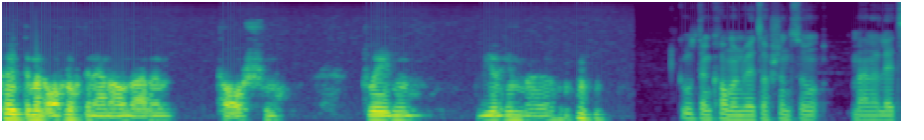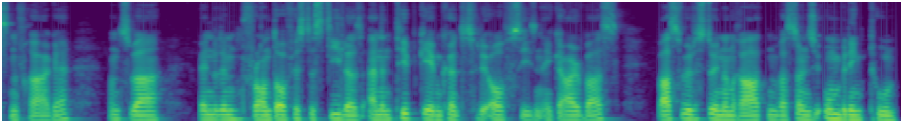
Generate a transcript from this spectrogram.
könnte man auch noch den einen oder anderen tauschen, traden, wie auch immer. Gut, dann kommen wir jetzt auch schon zu meiner letzten Frage. Und zwar, wenn du dem Front Office des Steelers einen Tipp geben könntest für die Offseason, egal was, was würdest du ihnen raten? Was sollen sie unbedingt tun?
